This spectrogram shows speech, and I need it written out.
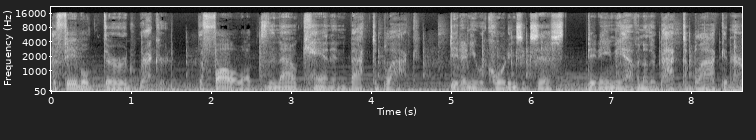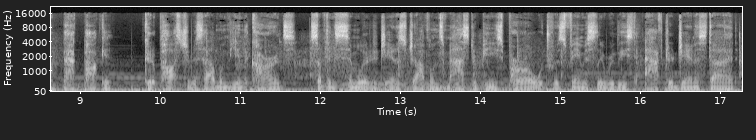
The fabled third record, the follow up to the now canon Back to Black. Did any recordings exist? Did Amy have another Back to Black in her back pocket? Could a posthumous album be in the cards? Something similar to Janis Joplin's masterpiece, Pearl, which was famously released after Janis died?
